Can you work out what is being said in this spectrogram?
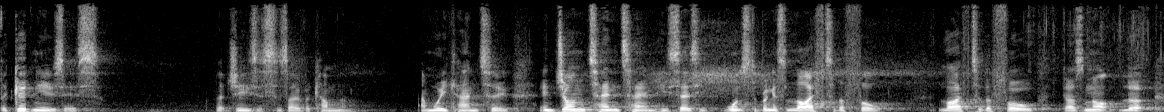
the good news is that Jesus has overcome them and we can too. In John 10:10, 10, 10, he says he wants to bring us life to the full. Life to the full does not look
